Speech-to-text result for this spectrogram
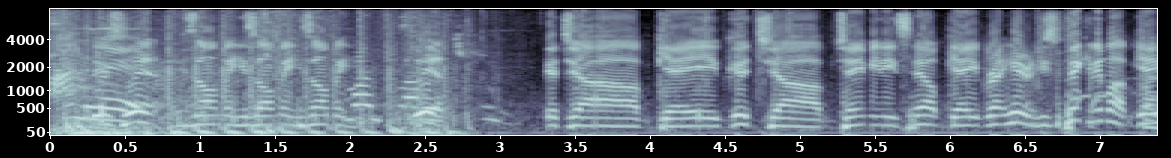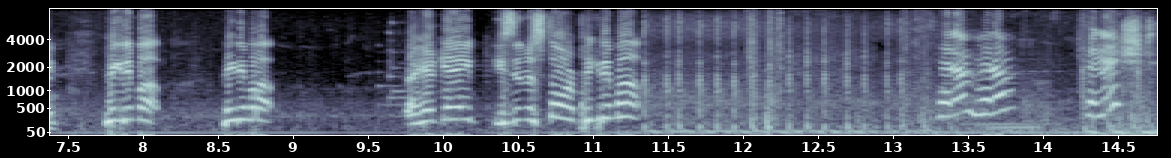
I'm Dude's lit. lit. He's on me. He's on me. He's on me. On, Lit. Good job, Gabe. Good job. Jamie needs help, Gabe. Right here. He's picking him up, Gabe. Picking him up. Picking him up. Right here, Gabe. He's in the storm. Picking him up. Hit him, hit him. Finished.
